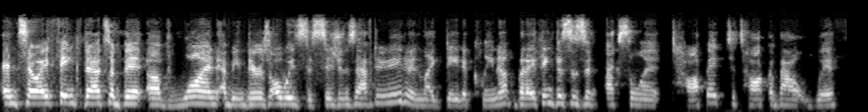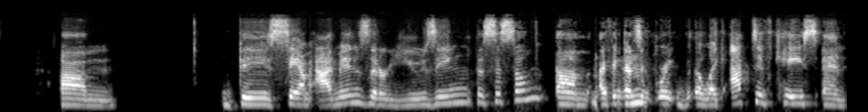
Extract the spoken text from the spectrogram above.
And so I think that's a bit of one. I mean, there's always decisions that have to be made and like data cleanup, but I think this is an excellent topic to talk about with um, these SAM admins that are using the system. Um, I think that's a great, uh, like active case and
